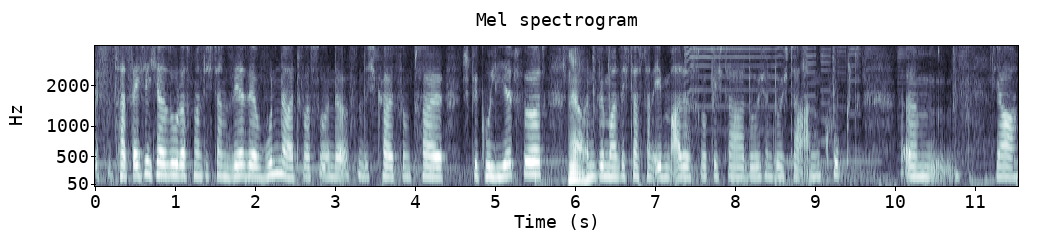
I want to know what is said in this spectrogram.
es ist tatsächlich ja so, dass man sich dann sehr, sehr wundert, was so in der Öffentlichkeit zum Teil spekuliert wird. Ja. Und wenn man sich das dann eben alles wirklich da durch und durch da anguckt, ähm, ja,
